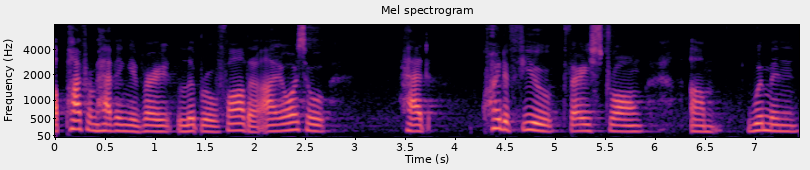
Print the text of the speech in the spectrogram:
Apart from having a very liberal father, I also had quite a few very strong um, women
